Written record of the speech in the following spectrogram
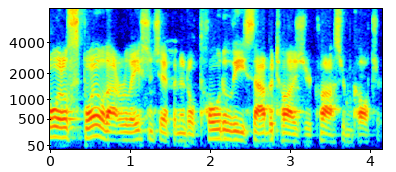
oh it'll spoil that relationship and it'll totally sabotage your classroom culture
